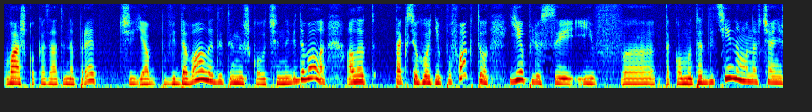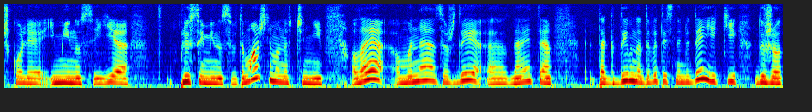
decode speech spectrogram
важко казати наперед, чи я б віддавала дитину в школу, чи не віддавала. Але от так сьогодні по факту є плюси і в е, такому традиційному навчанні школі, і мінуси є. Плюси мінуси в домашньому навчанні, але мене завжди, е, знаєте, так дивно дивитись на людей, які дуже от,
